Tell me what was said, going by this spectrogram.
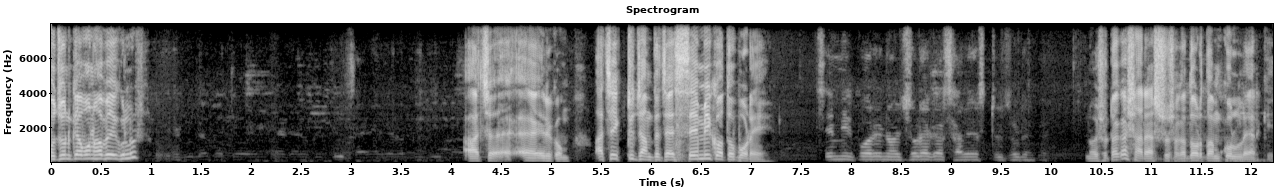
ওজন কেমন হবে এগুলোর? আচ্ছা এরকম। আচ্ছা একটু জানতে চাই সেমি কত পড়ে? সেমির পরে নয়শো টাকা সাড়ে আটশোশো টাকা। নয়শো টাকা সাড়ে আটশো টাকা দরদাম করলে আর কি।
